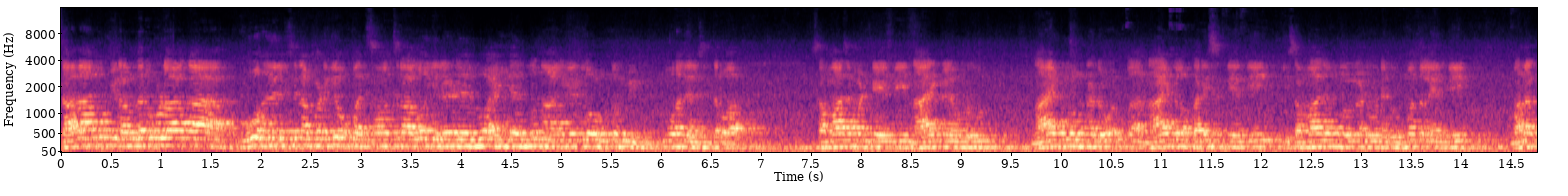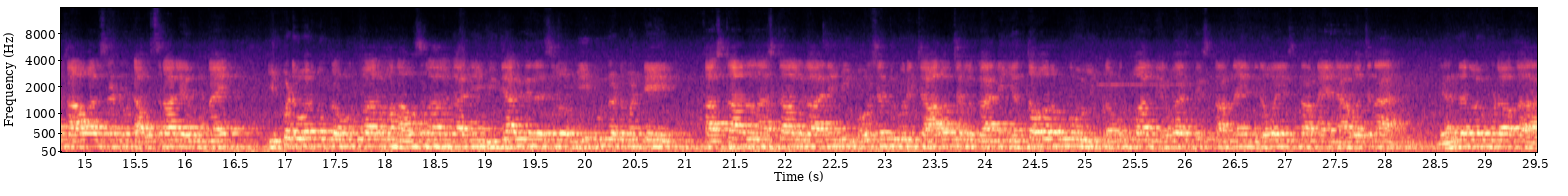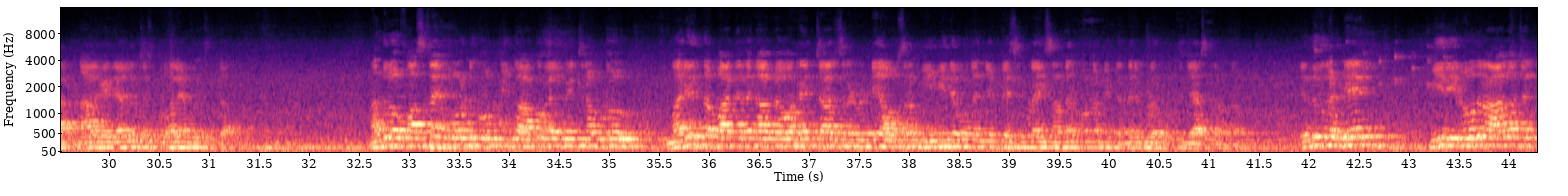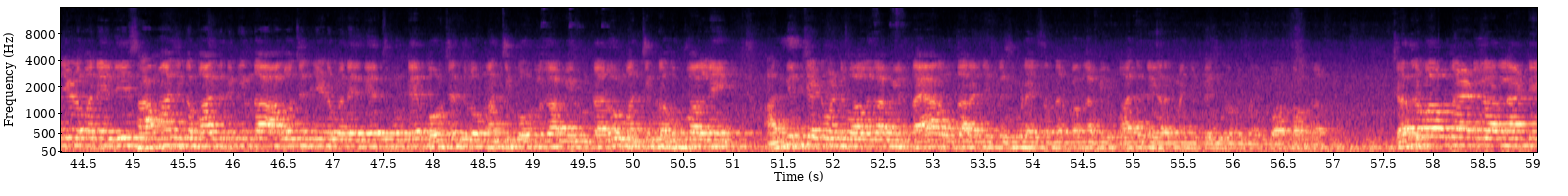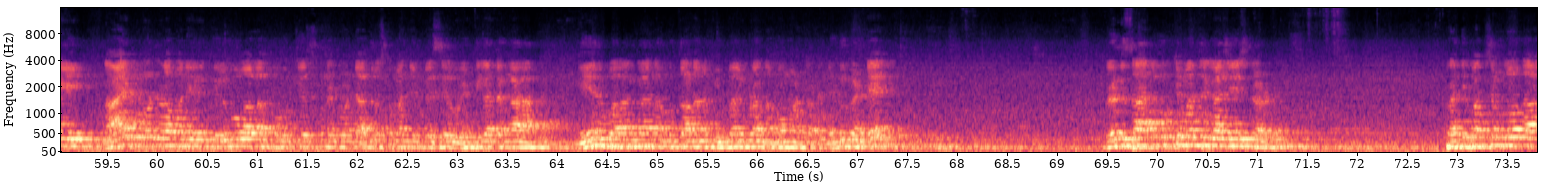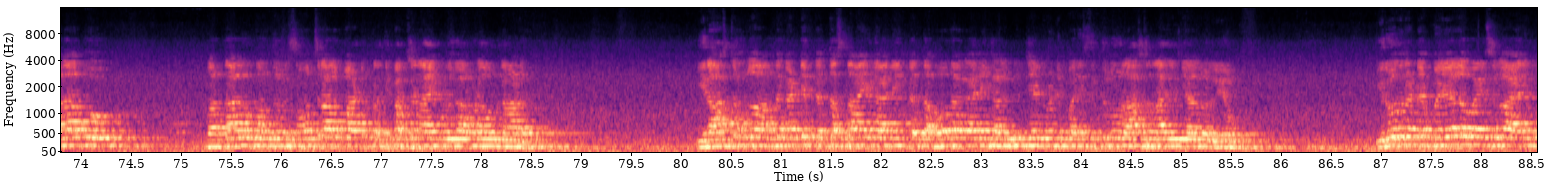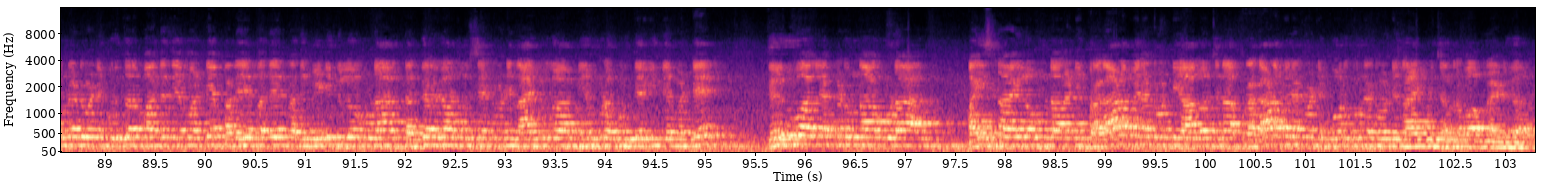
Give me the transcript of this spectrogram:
దాదాపు మీరందరూ కూడా ఒక ఊహ తెలిసినప్పటికీ ఒక పది సంవత్సరాలు ఏడేళ్ళు ఐదేళ్ళు నాలుగేళ్ళు ఉంటుంది మీకు ఊహ తెలిసిన తర్వాత. సమాజం అంటే ఏంటి? నాయకులు ఎవరు? నాయకులు ఉన్నటువంటి నాయకుల పరిస్థితి ఏంటి ఈ సమాజంలో ఉన్నటువంటి రుగ్మతలు ఏంటి మనకు కావాల్సినటువంటి అవసరాలు ఏమున్నాయి ఇప్పటి వరకు ప్రభుత్వాలు మన అవసరాలు కానీ విద్యార్థి దశలో మీకున్నటువంటి కష్టాలు నష్టాలు కానీ మీ భవిష్యత్తు గురించి ఆలోచనలు కానీ ఎంతవరకు ఈ ప్రభుత్వాలు నిర్వర్తిస్తున్నాయి నిర్వహిస్తున్నాయి అనే ఆలోచన మీ అందరిలో కూడా ఒక నాలుగైదేళ్ళ నుంచి స్పృహలే అందులో ఫస్ట్ టైం ఓటు మీకు కల్పించినప్పుడు మరింత బాధ్యతగా వ్యవహరించాల్సినటువంటి అవసరం మీ మీదే ఉందని చెప్పేసి కూడా ఈ సందర్భంగా మీకు అందరికీ కూడా గుర్తు చేస్తూ ఉన్నాను. ఎందుకంటే మీరు ఈ రోజున ఆలోచన చేయడం అనేది సామాజిక బాధ్యత కింద ఆలోచన చేయడం అనేది నేర్చుకుంటే భవిష్యత్తులో మంచి పౌరులుగా మీరు ఉంటారు మంచి ప్రభుత్వాల్ని అందించేటువంటి వాళ్ళుగా మీరు తయారవుతారని చెప్పేసి కూడా ఈ సందర్భంగా మీరు బాధ్యత ఎరగమని చెప్పేసి కూడా మిమ్మల్ని కోరుతా ఉంటారు చంద్రబాబు నాయుడు గారు లాంటి నాయకుడు ఉండడం అనేది తెలుగు వాళ్ళకు చేసుకున్నటువంటి అదృష్టం అని చెప్పేసి వ్యక్తిగతంగా నేను బలంగా నమ్ముతానని మిమ్మల్ని కూడా నమ్మమంటాను. ఎందుకంటే రెండుసార్లు ముఖ్యమంత్రిగా చేసినాడు. ప్రతిపక్షంలో దాదాపు పద్నాలుగు పంతొమ్మిది సంవత్సరాల పాటు ప్రతిపక్ష నాయకుడుగా కూడా ఉన్నాడు. ఈ రాష్ట్రంలో అంతకంటే పెద్ద స్థాయి కానీ పెద్ద హోదా కానీ కల్పించేటువంటి పరిస్థితులు రాష్ట్ర రాజకీయాల్లో లేవు. ఈ రోజున డెబ్బై ఏళ్ళ వయసులో ఆయనకున్నటువంటి గురుతర బాధ్యత ఏమంటే పదే పదే ప్రతి మీటింగ్లో కూడా దగ్గరగా చూసేటువంటి నాయకులుగా మేము కూడా గుర్తెరిగింది ఏమంటే తెలుగు వాళ్ళు ఎక్కడున్నా కూడా పై స్థాయిలో ఉండాలని ప్రగాఢమైనటువంటి ఆలోచన ప్రగాఢమైనటువంటి కోరుకున్నటువంటి నాయకుడు చంద్రబాబు నాయుడు గారు.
